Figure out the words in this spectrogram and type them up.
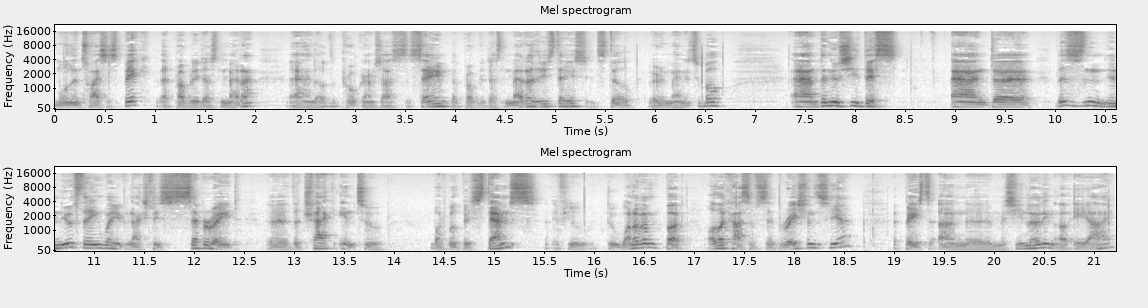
more than twice as big. That probably doesn't matter. And all the program size is the same. That probably doesn't matter these days. It's still very manageable. And then you see this and uh, this is a new thing where you can actually separate uh, the track into what will be stems if you do one of them, but other kinds of separations here based on uh, machine learning or AI.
